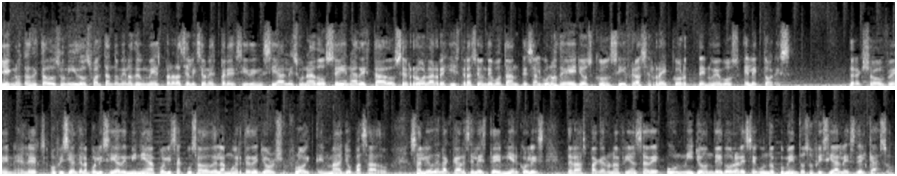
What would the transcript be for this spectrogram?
Y en notas de Estados Unidos, faltando menos de un mes para las elecciones presidenciales, una docena de estados cerró la registración de votantes, algunos de ellos con cifras récord de nuevos electores. Derek Chauvin, el ex oficial de la policía de Minneapolis acusado de la muerte de George Floyd en mayo pasado, salió de la cárcel este miércoles tras pagar una fianza de un millón de dólares según documentos oficiales del caso.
